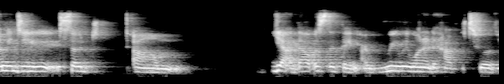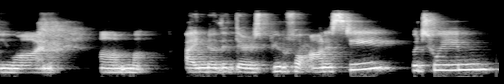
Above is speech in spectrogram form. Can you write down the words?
i mean do you so um yeah that was the thing. I really wanted to have the two of you on um i know that there's beautiful honesty between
